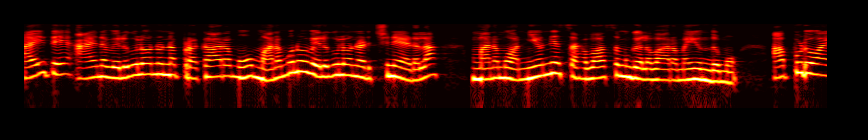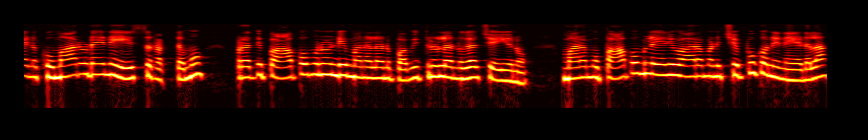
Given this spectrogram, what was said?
అయితే ఆయన వెలుగులోనున్న ప్రకారము మనమును వెలుగులో నడిచిన ఎడల మనము అన్యోన్య సహవాసము గలవారమై ఉందుము. అప్పుడు ఆయన కుమారుడైన యేసు రక్తము ప్రతి పాపము నుండి మనలను పవిత్రులనుగా చేయును. మనము పాపం లేని వారమని చెప్పుకొని ఎడల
